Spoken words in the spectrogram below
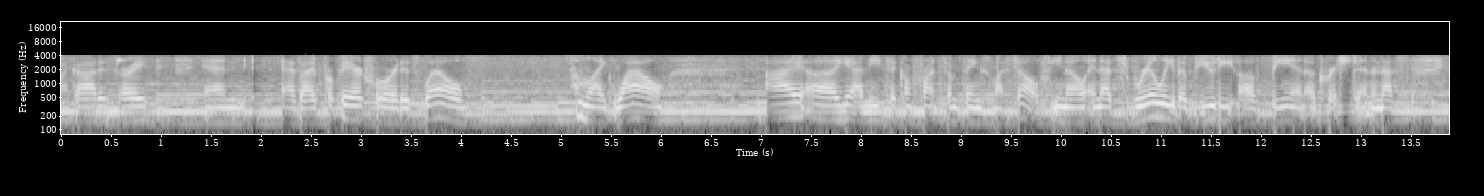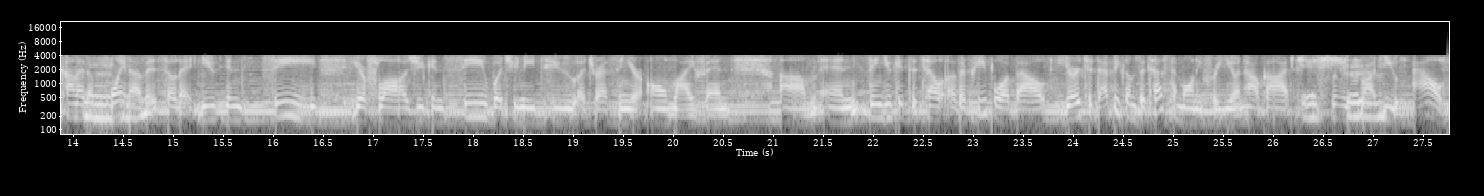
My God is right. And as I prepared for it as well, I'm like, wow I uh yeah need to confront some things myself, you know, and that's really the beauty of being a Christian, and that's kind of the mm-hmm. point of it, so that you can see your flaws, you can see what you need to address in your own life, and um and then you get to tell other people about your t- that becomes a testimony for you and how God really brought you out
